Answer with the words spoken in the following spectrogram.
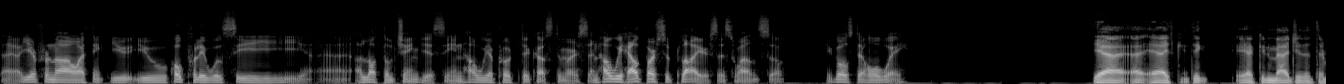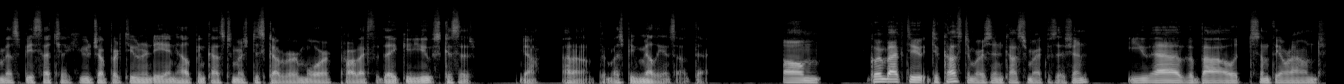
a year from now, I think you you hopefully will see a lot of changes in how we approach the customers and how we help our suppliers as well. So it goes the whole way. Yeah, I, I think I can imagine that there must be such a huge opportunity in helping customers discover more products that they could use because, yeah, I don't know, there must be millions out there. Um, going back to to customers and customer acquisition, you have about something around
